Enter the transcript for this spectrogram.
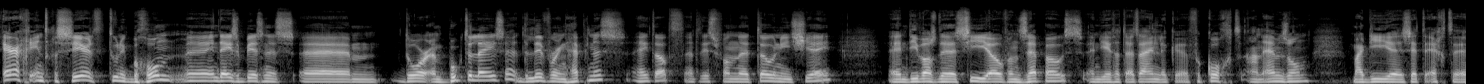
erg geïnteresseerd toen ik begon in deze business ehm, door een boek te lezen. Delivering Happiness heet dat. Het is van Tony Hsieh. En die was de CEO van Zappos. En die heeft dat uiteindelijk eh, verkocht aan Amazon. Maar die eh, zette echt eh,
